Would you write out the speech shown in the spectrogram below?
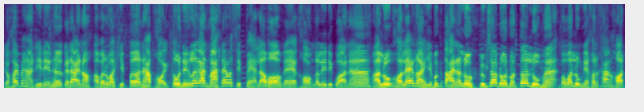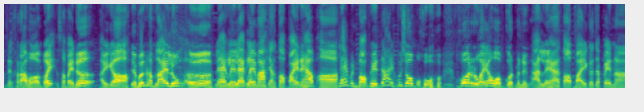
เดี๋ยวค่อยไปหาที่เนเธอร์ก็ได้เนาะ เอาเป็นว่าคิปเปอร์นะครับ ขออีกตัวหนึงแล้วกันมา ได้มา 18 แล้วผมแลกของกันเลยดีกว่านะ มาลุงขอแลกหน่อยอย่าเพิ่งตายนะลุง ลุงชอบโดนมอนเตอร์ลุมฮะ บอกว่าลุงเนี่ยค่อนข้างฮอตนะครับผม เฮ้ยสไปเดอร์อีกเหรออย่าเพิ่งทำร้ายลุงเออแลกเลยแลกเลยมาอย่างต่อไปนะครับเออแลกเป็นบล็อกเพชรได้คุณผู้ชมโอ้โหโคตรรวยครับผมกดมาหนึ่งอันเลยฮะต่อไปก็จะเป็นอะ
